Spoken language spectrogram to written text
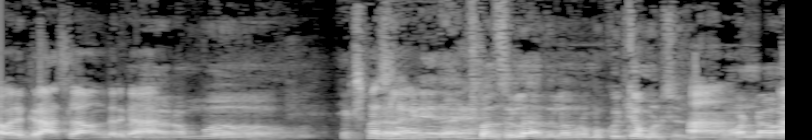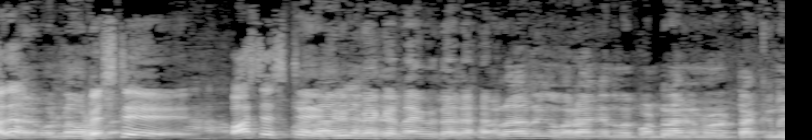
அவர் கிராஸ்ல வந்திருக்கா. ரொம்ப எக்ஸ்பிரஸ்லாம் கிடையாது. எக்ஸ்பென்ஸ் இல்ல அதுல ரொம்ப குயிக்கா முடிச்சது ஒன் அதான் hour one hour best fastest grill மேக்கர்னா இவர் தானே. வராதுங்க வராங்க இந்த மாதிரி பண்றாங்கன்னு டக்குன்னு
